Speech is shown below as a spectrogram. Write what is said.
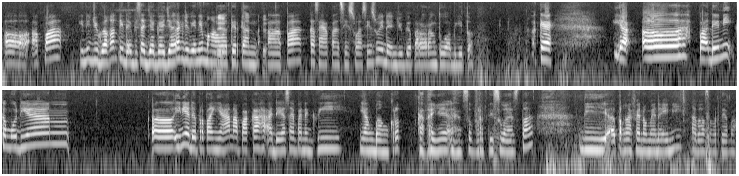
eh, apa ini juga kan tidak bisa jaga jarak juga ini mengkhawatirkan Iya. apa kesehatan siswa-siswi dan juga para orang tua begitu. Oke, ya eh Pak Denny kemudian eh ini ada pertanyaan apakah ada SMP negeri yang bangkrut katanya seperti swasta di eh, tengah fenomena ini atau seperti apa?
